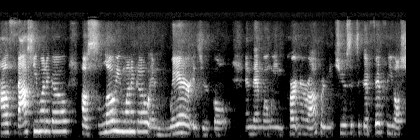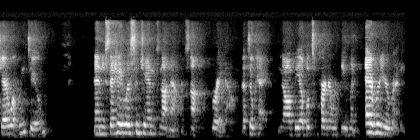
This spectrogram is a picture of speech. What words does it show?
how fast you want to go, how slow you want to go, and where is your goal. And then when we partner up or we choose it's a good fit for you, I'll share what we do. And you say, hey, listen, Jan, it's not now. It's not right now. That's okay know, I'll be able to partner with you whenever you're ready.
